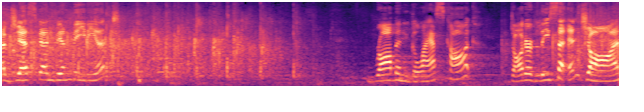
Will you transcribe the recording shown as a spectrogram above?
of Jessica and Ben Bedient. Robin Glasscock, daughter of Lisa and John.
